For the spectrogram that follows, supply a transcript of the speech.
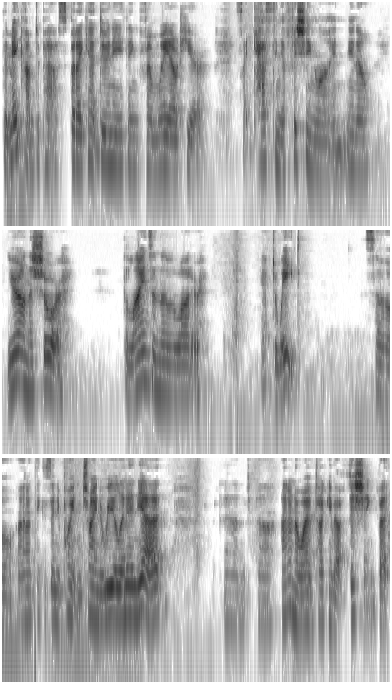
that may come to pass, but I can't do anything from way out here. It's like casting a fishing line, you know, you're on the shore the line's in the water. you have to wait. So I don't think there's any point in trying to reel it in yet. And uh, I don't know why I'm talking about fishing, but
